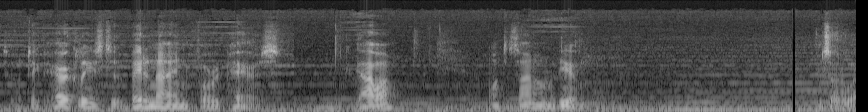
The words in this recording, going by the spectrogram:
He's going to take the Heracles to Beta 9 for repairs. Gawa wants to sign on with you. And so do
